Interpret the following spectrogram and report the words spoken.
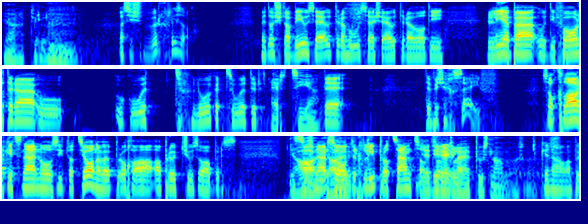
Ja, natürlich. Mhm. Es ist wirklich so. Wenn du ein stabiles Elternhaus hast, Eltern, die dich lieben und die fordern und, und gut schauen zu dir, Erziehen. dann, dann bist du echt safe. So klar gibt es noch Situationen, wo jemand auch und so, aber es, das Ja, ist ja, so der kleine Prozentsatz. Jede oder? Regel hat Ausnahmen. Also. Genau, aber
